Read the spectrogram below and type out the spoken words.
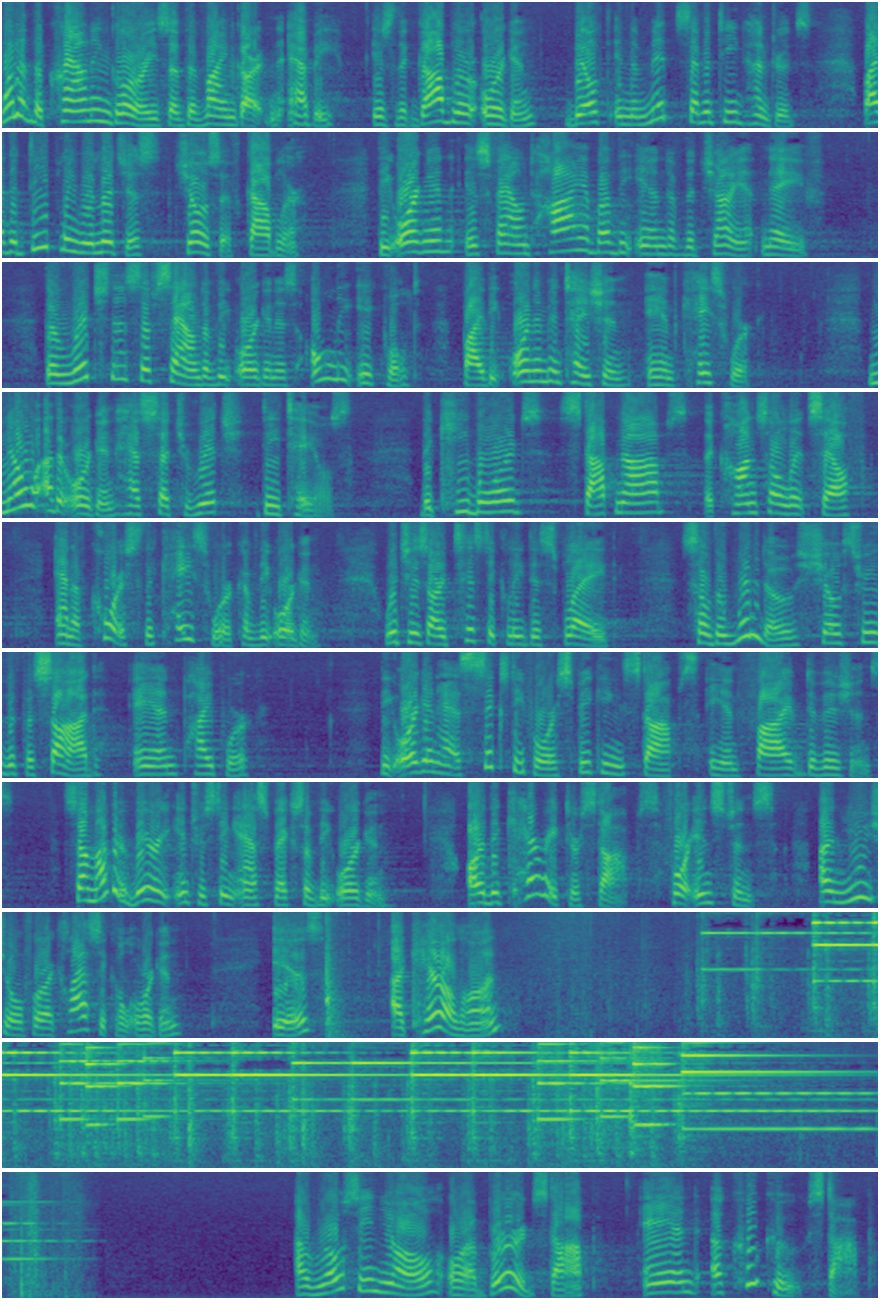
One of the crowning glories of the Weingarten Abbey is the Gabler organ built in the mid-1700s by the deeply religious Joseph Gabler. The organ is found high above the end of the giant nave. The richness of sound of the organ is only equaled by the ornamentation and casework. No other organ has such rich details. The keyboards, stop knobs, the console itself, and of course the casework of the organ, which is artistically displayed so the windows show through the facade and pipework. The organ has 64 speaking stops and five divisions. Some other very interesting aspects of the organ are the character stops. For instance, unusual for a classical organ is a carillon, a rossignol or a bird stop, and a cuckoo stop.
